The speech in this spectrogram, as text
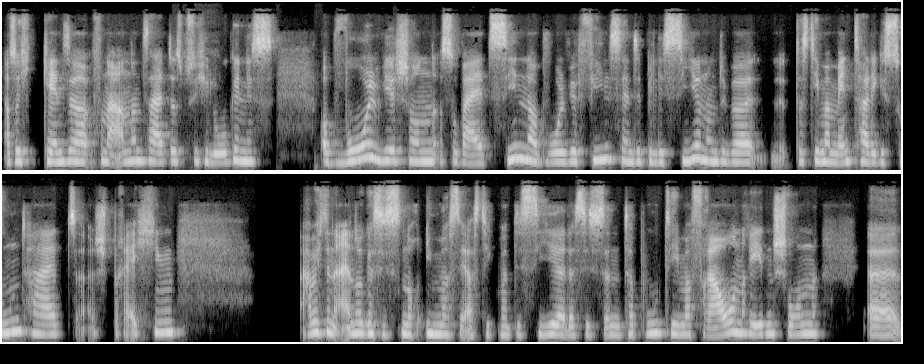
also ich kenne es ja von der anderen Seite als Psychologin ist, obwohl wir schon so weit sind, obwohl wir viel sensibilisieren und über das Thema mentale Gesundheit äh, sprechen, habe ich den Eindruck, es ist noch immer sehr stigmatisiert. Es ist ein Tabuthema. Frauen reden schon äh,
